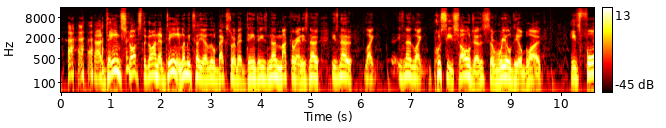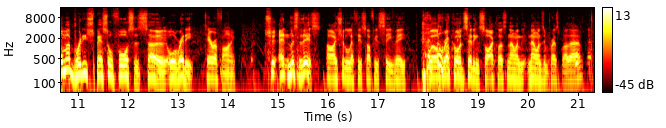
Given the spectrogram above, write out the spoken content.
uh, Dean Stott's the guy. Now, Dean, let me tell you a little backstory about Dean. He's no muck around. He's no, he's no, like, he's no, like, pussy soldier. This is a real deal bloke. He's former British Special Forces, so already terrifying. To, and listen to this. Oh, I should have left this off his CV. World record-setting cyclist. No one, no one's impressed by that.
